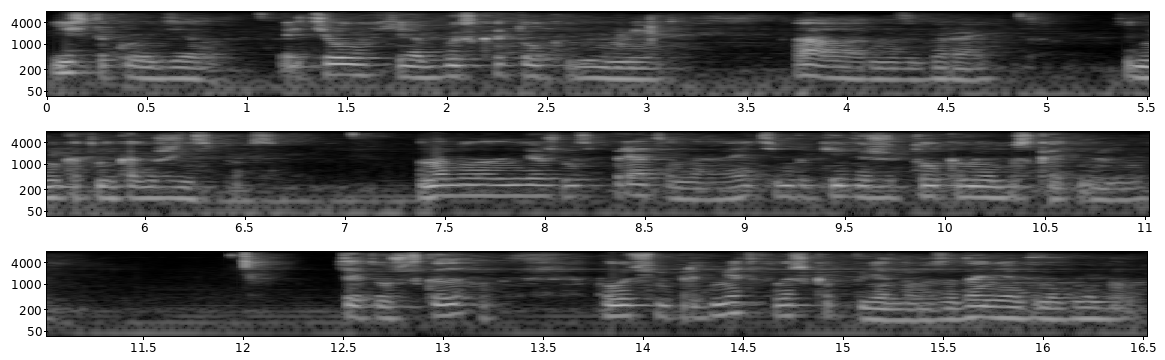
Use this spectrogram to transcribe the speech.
Есть такое дело. Эти олухи обыскать толком не умеют. А, ладно, забирай. Мне как-никак жизнь спас. Она была надежно спрятана, а эти быки даже толком и обыскать не умеют. Ты это уже сказал? Получим предмет флешка пленного. Задание обновлено.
